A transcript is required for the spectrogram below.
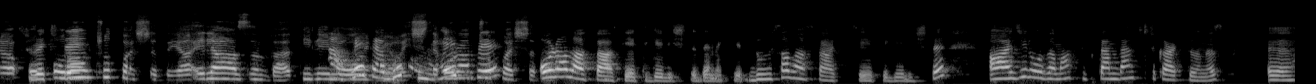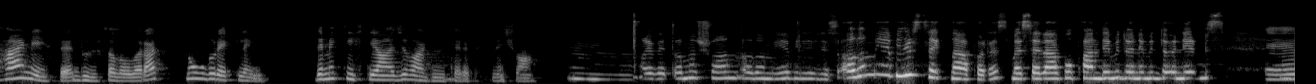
Ya, Süreçte- oral çok başladı ya. Eli ağzında, diliyle Ha, mesela oynuyor. bunun İşte oral hepsi çok başladı. Oral hassasiyeti gelişti demek ki. Duysal hassasiyeti gelişti. Acil o zaman sistemden çıkarttığınız e, her neyse duysal olarak ne olur ekleyin. Demek ki ihtiyacı var duyu terapisine şu an. Hmm, evet ama şu an alamayabiliriz. Alamayabilirsek ne yaparız? Mesela bu pandemi döneminde öneriniz Ee,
